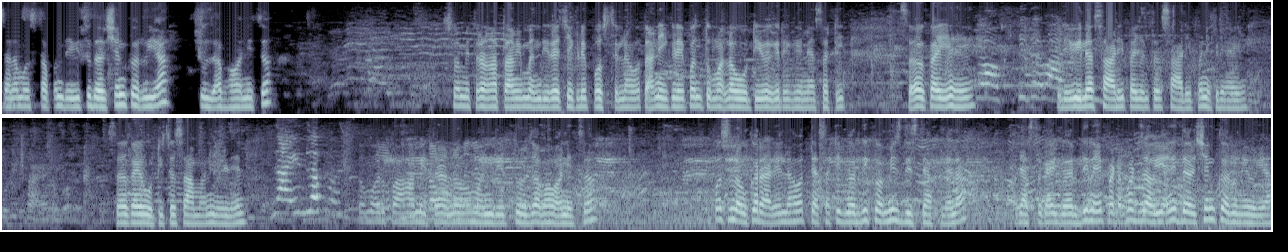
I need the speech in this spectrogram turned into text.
चला मस्त आपण देवीचं दर्शन करूया. तुळजाभवानीचं. सो मित्रांनो आता आम्ही मंदिराच्या इकडे पोचलेलो आहोत आणि इकडे पण तुम्हाला ओटी वगैरे घेण्यासाठी सगळं काही आहे. देवीला साडी पाहिजे तर साडी पण इकडे आहे. सगळं काही ओटीचं सामान मिळेल. समोर पहा मित्रांनो मंदिर तुळजाभवानीचं. खूपच लवकर आलेलं आहोत त्यासाठी गर्दी कमीच दिसते आपल्याला. जास्त काही गर्दी नाही पटापट जाऊया आणि दर्शन करून येऊया.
